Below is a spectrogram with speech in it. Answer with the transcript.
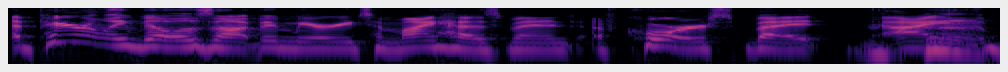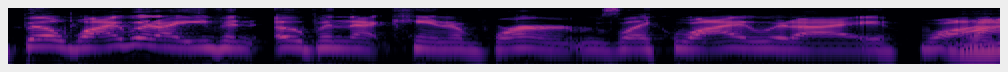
Apparently, Bill has not been married to my husband, of course, but I, Bill, why would I even open that can of worms? Like, why would I? Why? One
